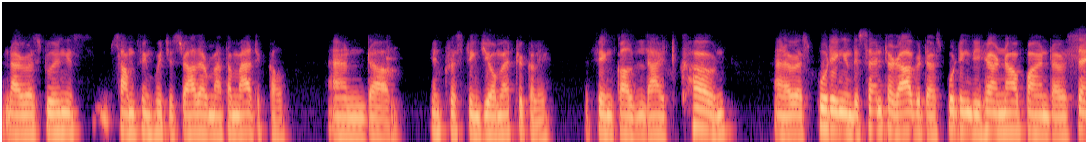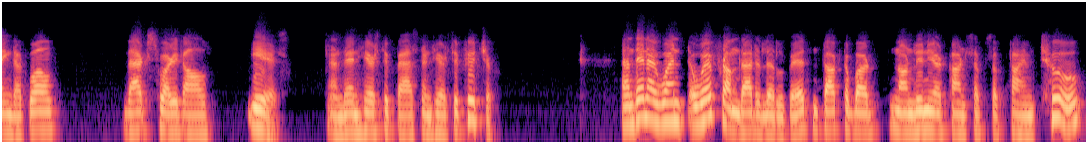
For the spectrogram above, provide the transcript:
and I was doing something which is rather mathematical and um, interesting geometrically, a thing called light cone. And I was putting in the center of it, I was putting the here now point. I was saying that, well, that's where it all is. And then here's the past and here's the future. And then I went away from that a little bit and talked about nonlinear concepts of time too.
